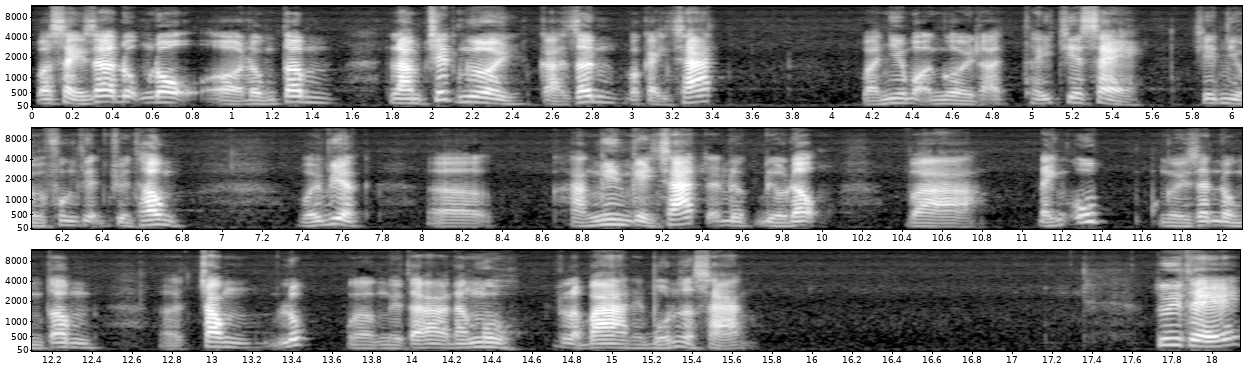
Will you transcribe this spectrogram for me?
và xảy ra đụng độ ở Đồng Tâm làm chết người, cả dân và cảnh sát. Và như mọi người đã thấy chia sẻ trên nhiều phương tiện truyền thông với việc uh, hàng nghìn cảnh sát đã được điều động và đánh úp người dân Đồng Tâm uh, trong lúc uh, người ta đang ngủ, tức là 3 đến 4 giờ sáng. Tuy thế,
